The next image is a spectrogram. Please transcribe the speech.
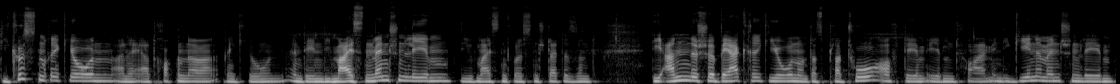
die Küstenregion, eine eher trockene Region, in denen die meisten Menschen leben, die meisten größten Städte sind. Die andische Bergregion und das Plateau, auf dem eben vor allem indigene Menschen leben.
